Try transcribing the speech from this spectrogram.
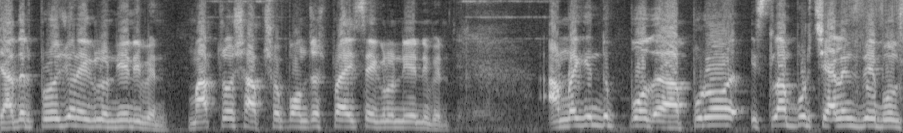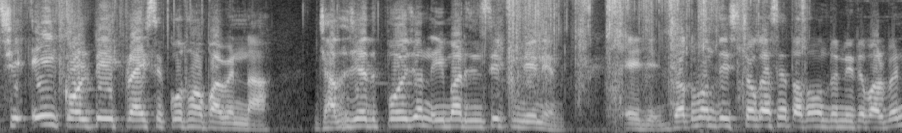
যাদের প্রয়োজন এগুলো নিয়ে নেবেন, মাত্র সাতশো পঞ্চাশ প্রাইসে এগুলো নিয়ে নেবেন। আমরা কিন্তু পুরো ইসলামপুর চ্যালেঞ্জ দিয়ে বলছি, এই কলটি এই প্রাইসে কোথাও পাবেন না। যাদের যাদের প্রয়োজন ইমার্জেন্সি নিয়ে নেন। এই যে, যত পর্যন্ত স্টক আছে তত পর্যন্ত নিতে পারবেন।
